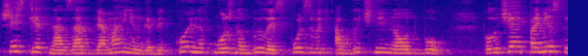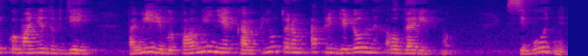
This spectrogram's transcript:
Шесть лет назад для майнинга биткоинов можно было использовать обычный ноутбук, получая по несколько монет в день, по мере выполнения компьютером определенных алгоритмов. Сегодня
